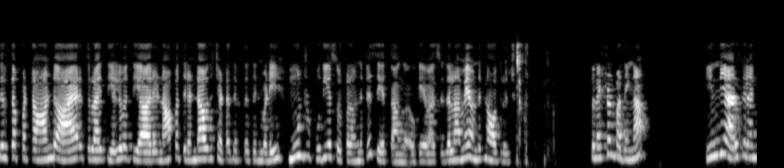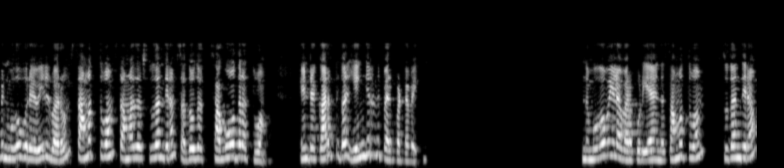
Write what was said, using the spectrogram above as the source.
திருத்தப்பட்ட ஆண்டு ஆயிரத்தி தொள்ளாயிரத்தி எழுவத்தி ஆறு நாற்பத்தி ரெண்டாவது சட்ட திருத்தத்தின்படி மூன்று புதிய சொற்களை வந்துட்டு சேர்த்தாங்க. ஓகேவா இதெல்லாமே வந்துட்டு நான் ஒருத்தர் ஸோ நெக்ஸ்ட் ஒன் பாத்தீங்கன்னா இந்திய அரசியலமைப்பின் முகவுரையில் வரும் சமத்துவம் சமத சுதந்திரம் சகோதர சகோதரத்துவம் என்ற கருத்துக்கள் எங்கிருந்து பெறப்பட்டவை? இந்த முகவையில வரக்கூடிய இந்த சமத்துவம் சுதந்திரம்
